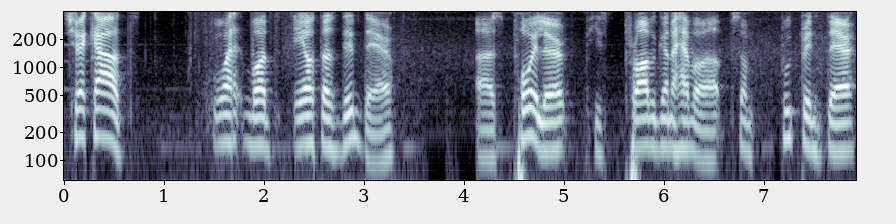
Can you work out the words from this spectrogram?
check out what what Eothas did there. Uh, spoiler, he's probably gonna have a, some footprints there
